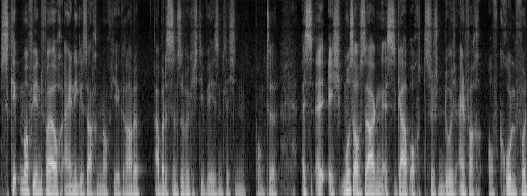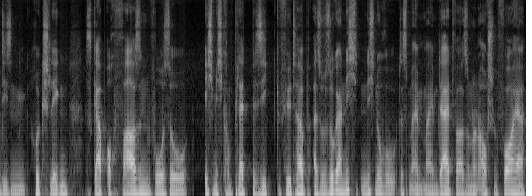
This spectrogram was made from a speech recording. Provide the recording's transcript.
skippen auf jeden Fall auch einige Sachen noch hier gerade, aber das sind so wirklich die wesentlichen Punkte. Es, äh, ich muss auch sagen, es gab auch zwischendurch einfach aufgrund von diesen Rückschlägen, es gab auch Phasen, wo so ich mich komplett besiegt gefühlt habe. Also sogar nicht, nicht nur, wo das mein, meinem Dad war, sondern auch schon vorher,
